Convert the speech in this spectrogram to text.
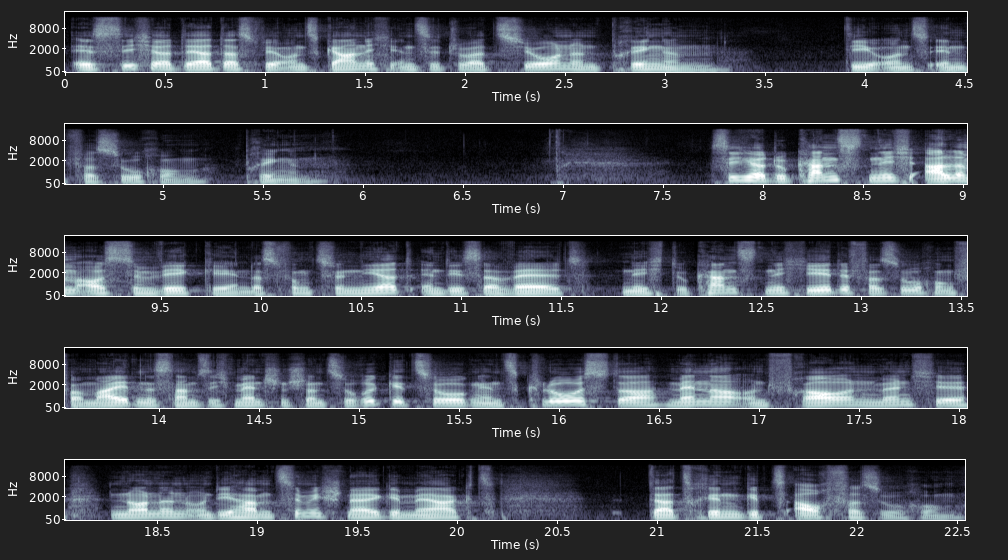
ist sicher der, dass wir uns gar nicht in Situationen bringen, die uns in Versuchung bringen. Sicher, du kannst nicht allem aus dem Weg gehen. Das funktioniert in dieser Welt nicht. Du kannst nicht jede Versuchung vermeiden. Es haben sich Menschen schon zurückgezogen ins Kloster, Männer und Frauen, Mönche, Nonnen, und die haben ziemlich schnell gemerkt, da drin gibt es auch Versuchung.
